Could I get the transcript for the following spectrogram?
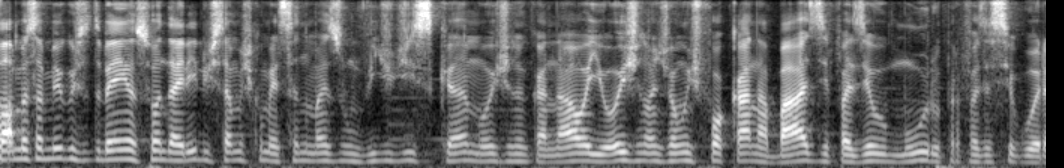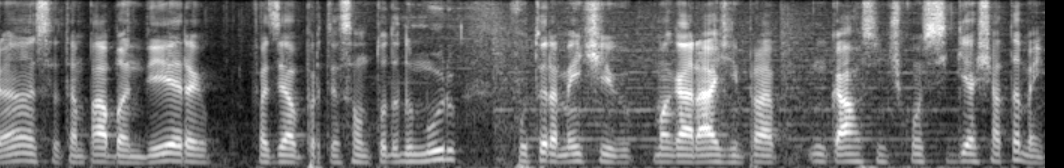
Fala meus amigos, tudo bem? Eu sou o Andarilho, estamos começando mais um vídeo de scam hoje no canal e hoje nós vamos focar na base, fazer o muro para fazer segurança, tampar a bandeira, fazer a proteção toda do muro, futuramente uma garagem para um carro se a gente conseguir achar também.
